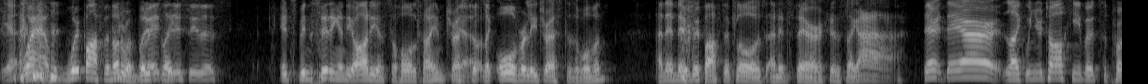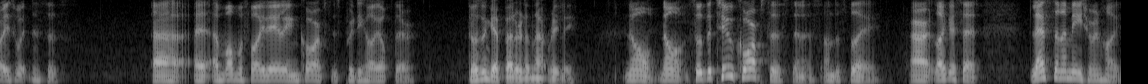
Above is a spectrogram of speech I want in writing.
Yeah. wow, whip off another one. But Wait it's like you see this. It's been sitting in the audience the whole time, dressed Yeah. up like overly dressed as a woman, and then they whip off the clothes, and it's there. It's like ah. They're they are like when you're talking about surprise witnesses. Uh, a, a mummified alien corpse is pretty high up there. Doesn't get better than that, really. No, no. So the two corpses, Denis, on display are, like I said, less than a meter in height.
